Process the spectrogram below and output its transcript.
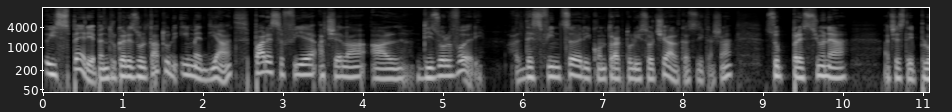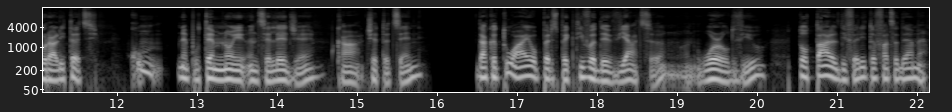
îi sperie, pentru că rezultatul imediat pare să fie acela al dizolvării, al desfințării contractului social, ca să zic așa, sub presiunea acestei pluralități. Cum ne putem noi înțelege ca cetățeni dacă tu ai o perspectivă de viață, un worldview, total diferită față de a mea?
